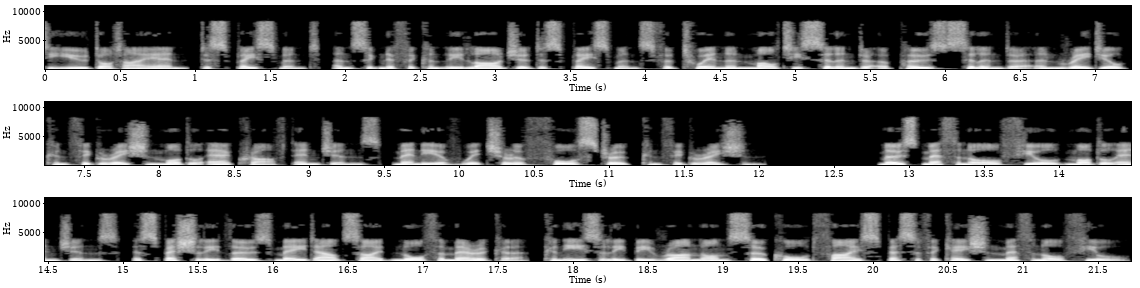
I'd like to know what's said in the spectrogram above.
cu.in) displacement, and significantly larger displacements for twin and multi-cylinder opposed cylinder and radial configuration model aircraft engines, many of which are of four-stroke configuration. Most methanol-fueled model engines, especially those made outside North America, can easily be run on so-called FI specification methanol fuel.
